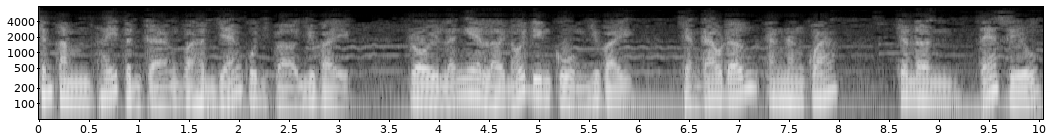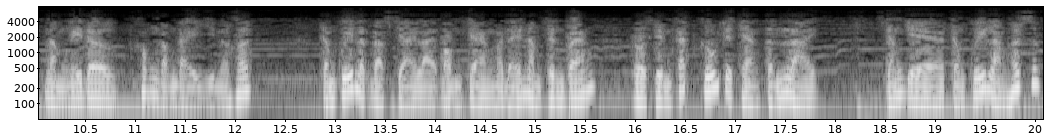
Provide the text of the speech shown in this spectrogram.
Chánh tâm thấy tình trạng và hình dáng của vợ như vậy, rồi lại nghe lời nói điên cuồng như vậy, chàng đau đớn, ăn năn quá, cho nên té xỉu, nằm ngay đơ, không động đậy gì nữa hết. Trọng quý lật đật chạy lại bồng chàng mà để nằm trên ván, rồi tìm cách cứu cho chàng tỉnh lại. Chẳng về trọng quý làm hết sức,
